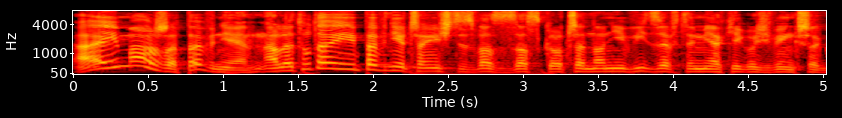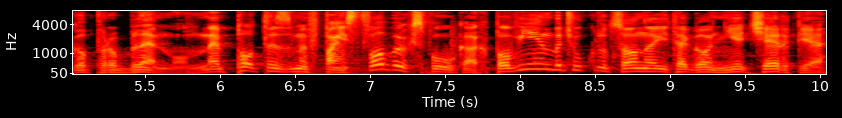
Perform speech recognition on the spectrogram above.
A i może, pewnie, ale tutaj pewnie część z Was zaskoczę, no nie widzę w tym jakiegoś większego problemu. Nepotyzm w państwowych spółkach powinien być ukrócony i tego nie cierpię.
